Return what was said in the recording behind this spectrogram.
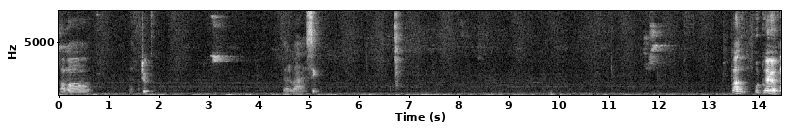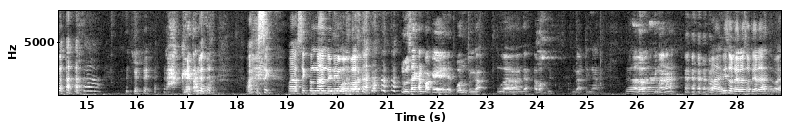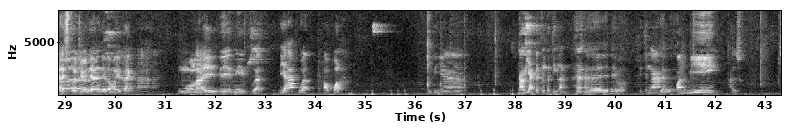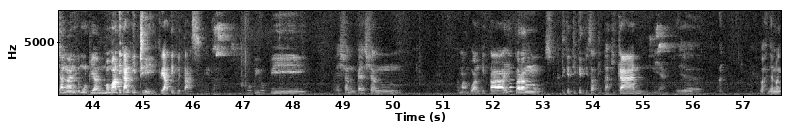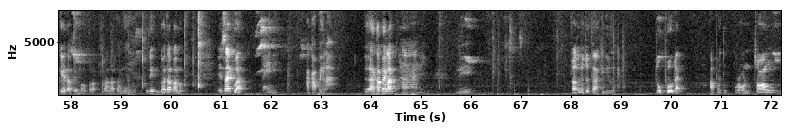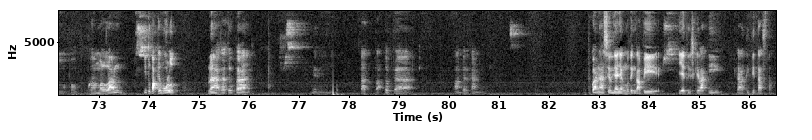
Romo. Aduh. Baru asik. Mau? Waduh. Kaget aku. asik, asik tenan ini mau. Lu saya kan pakai headphone untuk enggak enggak enggak apa? Enggak dengar. Halo, gimana? Wah ini saudara-saudara, wah studionya ini Rama Ipek mulai. Ini buat ya buat apa lah. Intinya karya kecil-kecilan. Eh, ini mau. Di tengah Yang- pandemi harus jangan kemudian mematikan ide kreativitas hobi-hobi passion passion kemampuan kita ya barang dikit-dikit bisa dibagikan ya. Iya. Wah nyenengke tapi mau per- peralatannya. Ini buat apa mau? Eh, saya buat nah ini akapela Ya kapela. nah ini. Ini. Suatu mencoba gini loh. Coba nak apa itu keroncong apa gamelan itu pakai mulut. Nah saya coba. Ini saya tak coba tampilkan bukan hasilnya yang penting tapi ya itu sekali lagi kreativitas toh.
